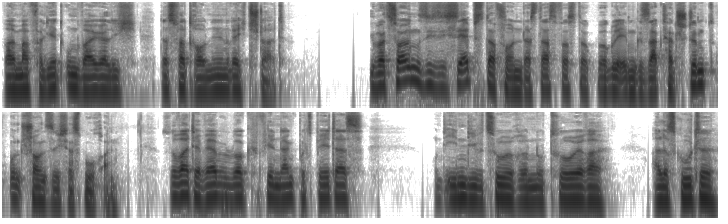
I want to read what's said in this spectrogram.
weil man verliert unweigerlich das Vertrauen in den Rechtsstaat. Überzeugen Sie sich selbst davon, dass das, was Doc Bürgle eben gesagt hat, stimmt und schauen Sie sich das Buch an. Soweit der Werbeblock. Vielen Dank, Butz Peters. Und Ihnen, liebe Zuhörerinnen und Zuhörer, alles Gute.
